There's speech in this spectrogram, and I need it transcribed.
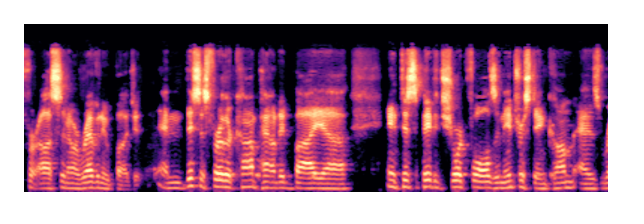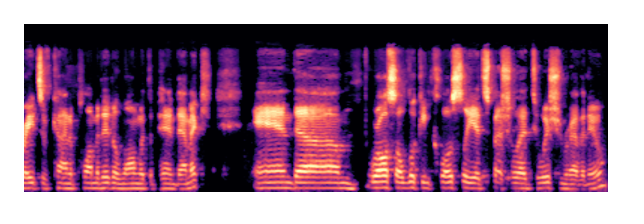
for us in our revenue budget. And this is further compounded by uh, anticipated shortfalls in interest income as rates have kind of plummeted along with the pandemic. And um, we're also looking closely at special ed tuition revenue.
